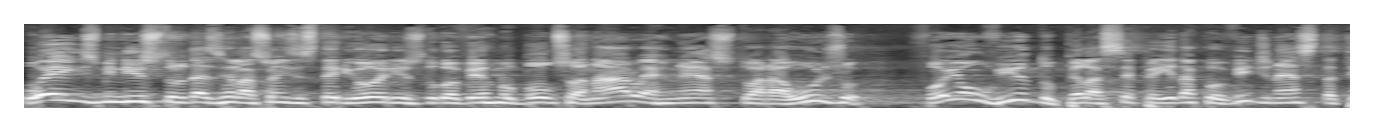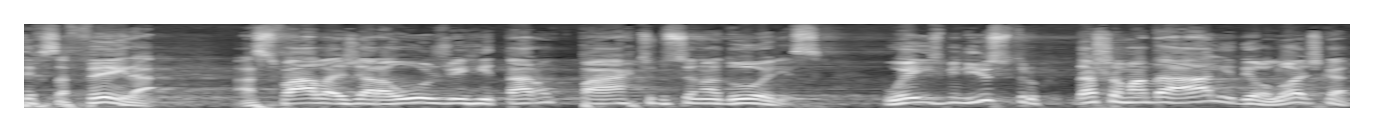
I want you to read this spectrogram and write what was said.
O ex-ministro das Relações Exteriores do governo Bolsonaro, Ernesto Araújo, foi ouvido pela CPI da Covid nesta terça-feira. As falas de Araújo irritaram parte dos senadores. O ex-ministro da chamada ala ideológica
